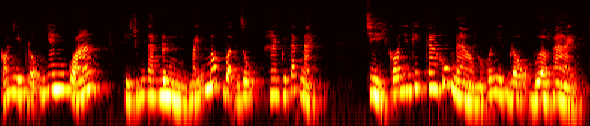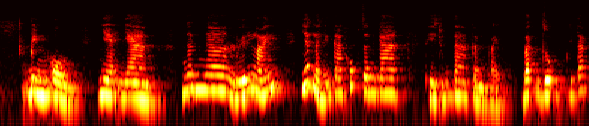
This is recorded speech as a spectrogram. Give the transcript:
có nhịp độ nhanh quá thì chúng ta đừng máy móc vận dụng hai quy tắc này. Chỉ có những cái ca khúc nào mà có nhịp độ vừa phải, bình ổn, nhẹ nhàng, ngân nga, luyến láy nhất là những ca khúc dân ca thì chúng ta cần phải vận dụng quy tắc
